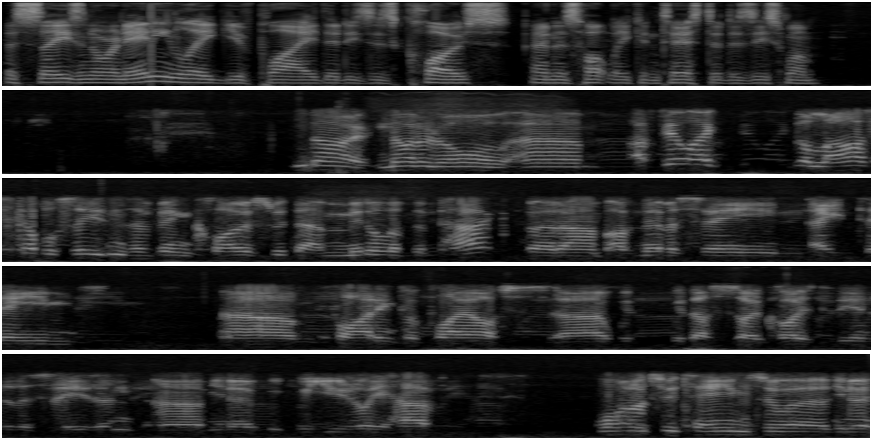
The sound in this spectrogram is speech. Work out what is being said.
a season or in any league you've played that is as close and as hotly contested as this one? No, not at all. Um, I feel like the last couple seasons have been close with that middle of the pack, but um, I've never seen eight teams um, fighting for playoffs uh, with, with us so close to the end of the season. Um, you know, we, we usually have one or two teams who are, you know,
